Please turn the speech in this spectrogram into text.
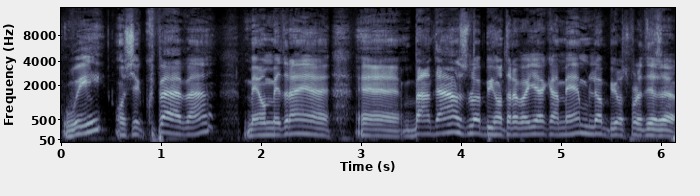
oui, on s'est coupé avant, mais on mettrait un, bandage, là, puis on travaillait quand même, là, puis on se protégeait.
